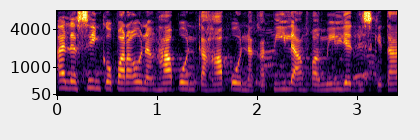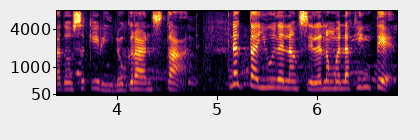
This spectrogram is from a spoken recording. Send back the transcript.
Alas 5 pa raw ng hapon kahapon nakapila ang pamilya diskitado sa Quirino Grandstand. Nagtayo na lang sila ng malaking tent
